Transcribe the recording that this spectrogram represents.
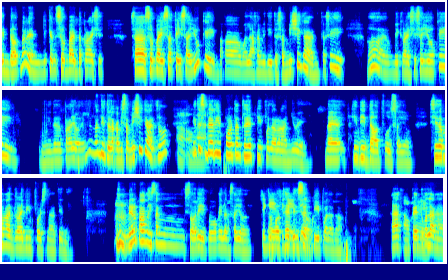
in doubt na rin, we can survive the crisis sa survive sa face sa UK. Baka wala kami dito sa Michigan kasi oh, may crisis sa UK. Umuwi na tayo. Nandito na kami sa Michigan. So, Oo it nga. is very important to have people around you eh na hindi doubtful sa iyo. Sila mga driving force natin eh. Meron pa akong isang story kung okay lang sa iyo Sige, about sige, heaven sent people ano. Ha? Okay. Kwento ko lang ha.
